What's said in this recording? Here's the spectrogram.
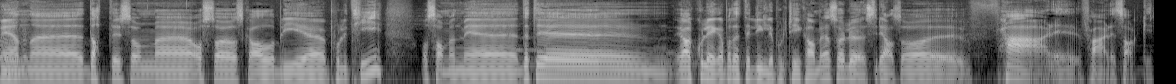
med en eh, datter som også skal bli politi. Og sammen med dette, ja, kollega på dette lille politikammeret, så løser de altså eh, fæle, fæle saker.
